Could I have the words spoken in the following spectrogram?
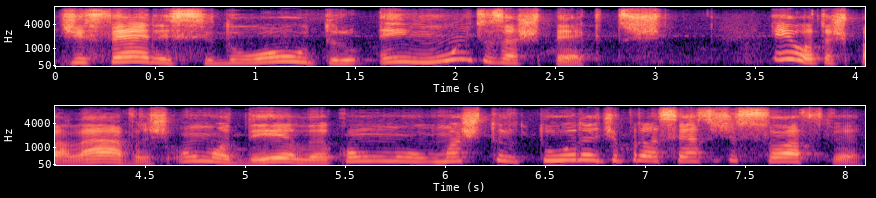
difere-se do outro em muitos aspectos. Em outras palavras, um modelo é como uma estrutura de processo de software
